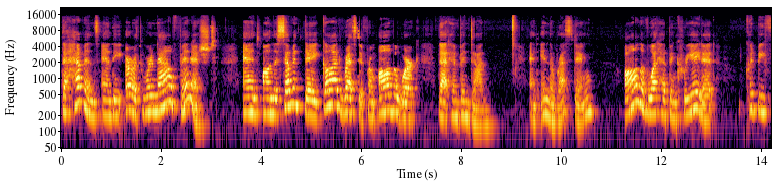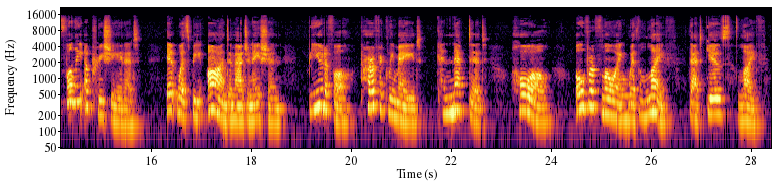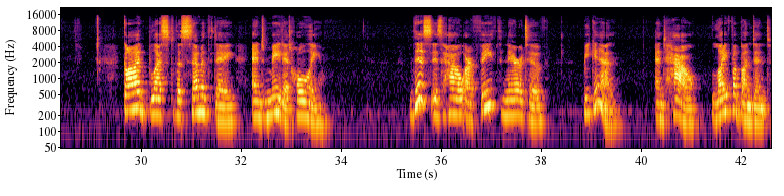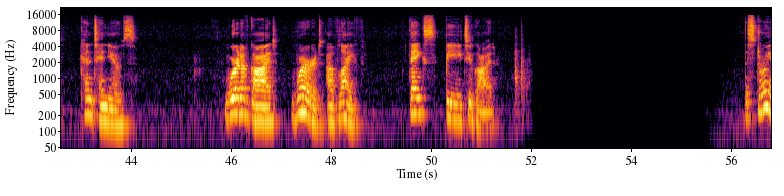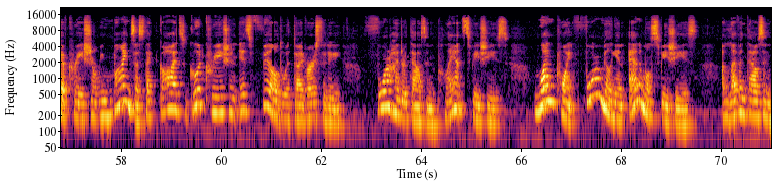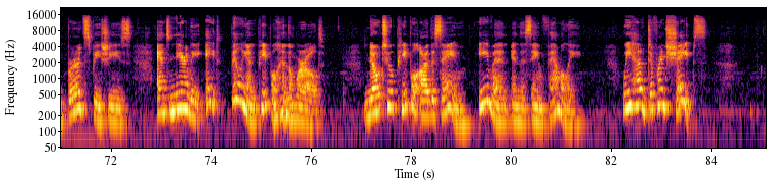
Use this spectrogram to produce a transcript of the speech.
the heavens and the earth were now finished. And on the seventh day, God rested from all the work that had been done. And in the resting, all of what had been created could be fully appreciated. It was beyond imagination, beautiful, perfectly made, connected, whole, overflowing with life that gives life. God blessed the seventh day and made it holy. This is how our faith narrative began and how life abundant continues. Word of God, word of life. Thanks be to God. The story of creation reminds us that God's good creation is filled with diversity. 400,000 plant species, 1.4 million animal species, 11,000 bird species, and nearly 8 billion people in the world. No two people are the same, even in the same family. We have different shapes,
